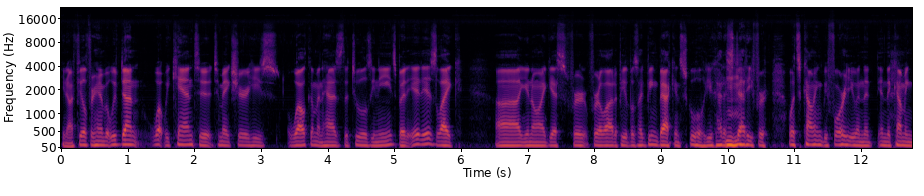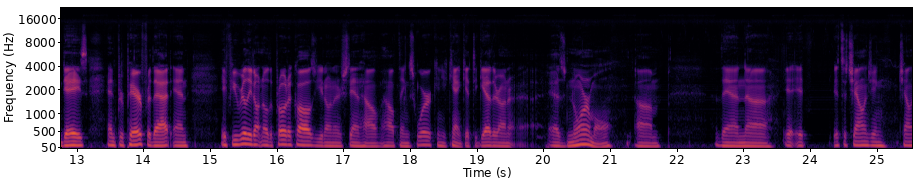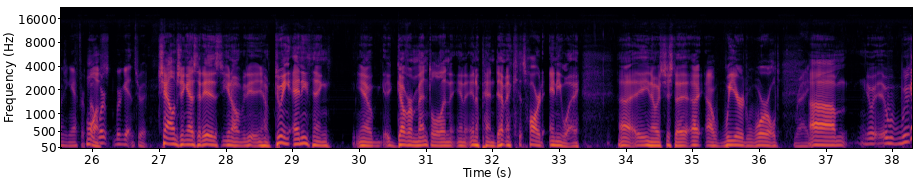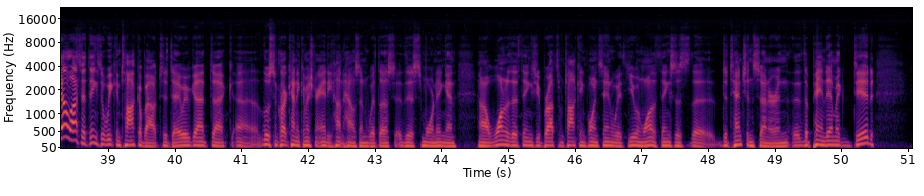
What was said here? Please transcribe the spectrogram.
you know, I feel for him. But we've done what we can to to make sure he's welcome and has the tools he needs. But it is like uh, you know, I guess for, for a lot of people, it's like being back in school. You got to study for what's coming before you in the in the coming days and prepare for that. And if you really don't know the protocols, you don't understand how how things work, and you can't get together on a, as normal, um, then uh, it, it it's a challenging challenging effort. Well, but we're, we're getting through it. Challenging as it is, you know, you know, doing anything, you know, governmental in in, in a pandemic is hard anyway. Uh, you know, it's just a, a, a weird world. Right. Um, we've got lots of things that we can talk about today. We've got uh, uh, Lewis and Clark County Commissioner Andy Hunthausen with us this morning, and uh, one of the things you brought some talking points in with you, and one of the things is the detention center, and the pandemic did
